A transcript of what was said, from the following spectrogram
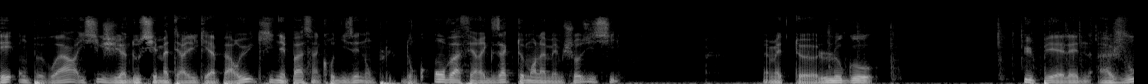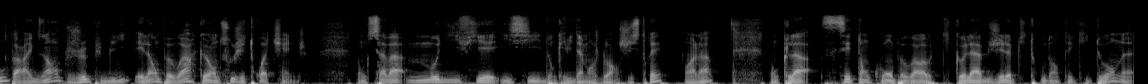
Et on peut voir ici que j'ai un dossier matériel qui est apparu qui n'est pas synchronisé non plus. Donc on va faire exactement la même chose ici. Je vais mettre euh, logo UPLN ajout par exemple, je publie et là on peut voir qu'en dessous j'ai trois changes. Donc ça va modifier ici, donc évidemment je dois enregistrer, voilà. Donc là c'est en cours, on peut voir au petit collab, j'ai la petite roue dentée qui tourne,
